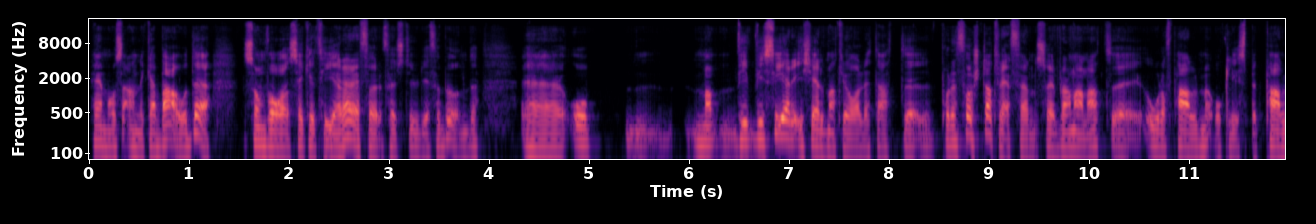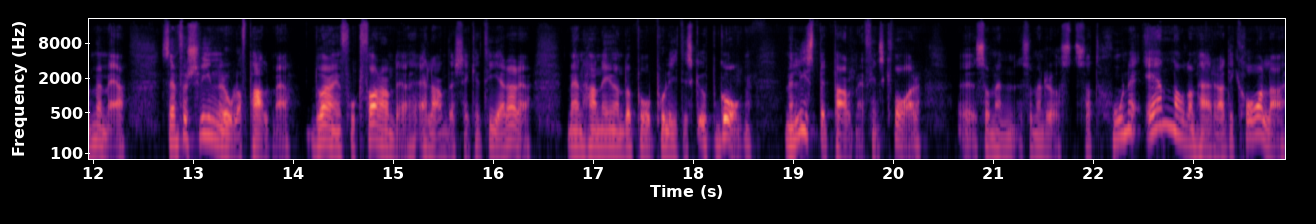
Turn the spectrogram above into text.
hemma hos Annika Baude som var sekreterare för, för studieförbund. Eh, och man, vi, vi, ser i källmaterialet att eh, på den första träffen så är bland annat eh, Olof Palme och Lisbet Palme med. Sen försvinner Olof Palme. Då är han fortfarande Erlanders sekreterare, men han är ju ändå på politisk uppgång. Men Lisbet Palme finns kvar eh, som, en, som en röst. Så att hon är en av de här radikala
